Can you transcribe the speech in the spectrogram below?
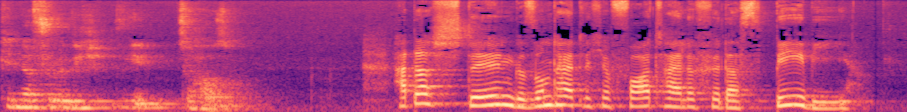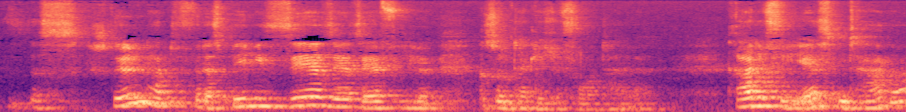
Kinder fühlen sich wie zu Hause. Hat das Stillen gesundheitliche Vorteile für das Baby? Das Stillen hat für das Baby sehr, sehr, sehr viele gesundheitliche Vorteile. Gerade für die ersten Tage,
